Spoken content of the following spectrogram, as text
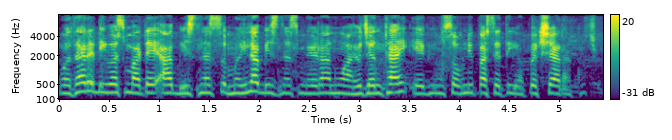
વધારે દિવસ માટે આ બિઝનેસ મહિલા બિઝનેસ મેળાનું આયોજન થાય એવી હું સૌની પાસેથી અપેક્ષા રાખું છું.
